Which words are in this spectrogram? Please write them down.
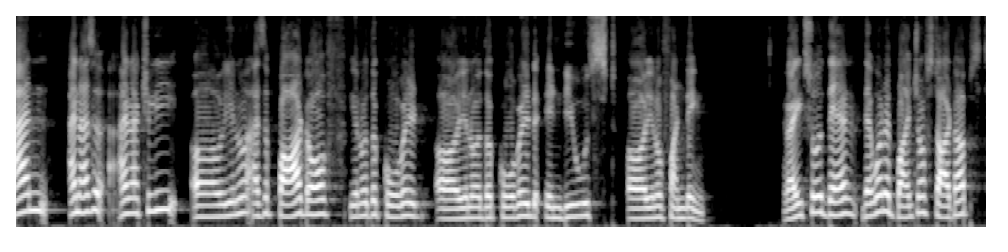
And and as a and actually, uh, you know, as a part of you know the COVID, uh, you know, the COVID induced, uh, you know, funding, right? So there there were a bunch of startups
